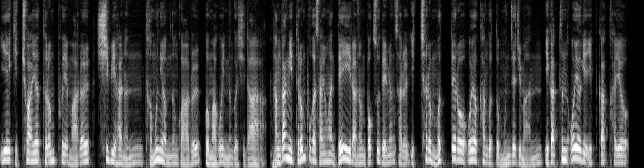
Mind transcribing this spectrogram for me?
이에 기초하여 트럼프의 말을 시비하는 터무니없는 과를 범하고 있는 것이다. 한강이 트럼프가 사용한 they라는 복수 대명사를 이처럼 멋대로 오역한 것도 문제지만 이 같은 오역에 입각하여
